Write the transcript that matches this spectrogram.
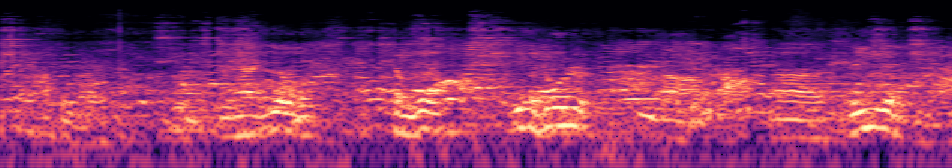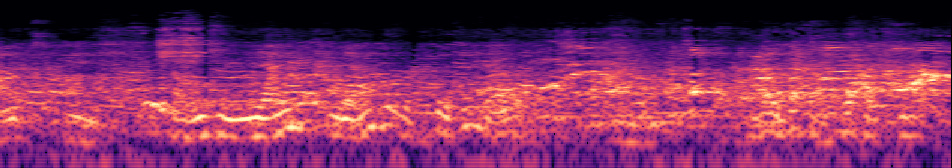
石打总决赛。你看，又整个一个周日啊，呃，十一月底啊。等于是年年度最终的还有加上后期。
